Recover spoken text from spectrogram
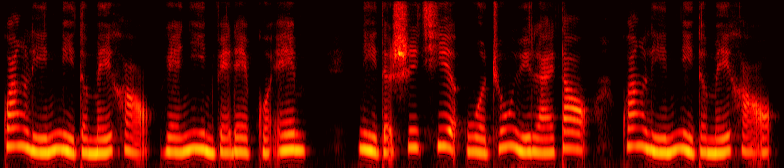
光临你的美好，ghé nhìn vẻ đẹp của em。你的世界，我终于来到，光临你的美好。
